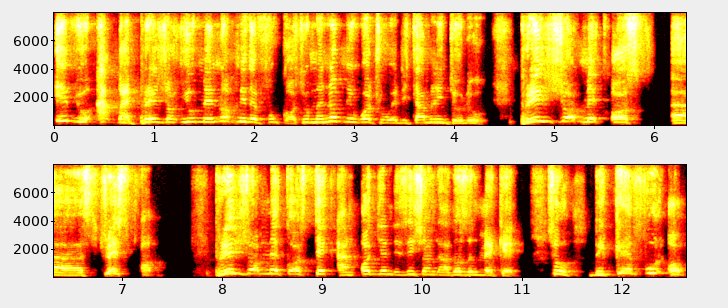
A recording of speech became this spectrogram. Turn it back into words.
If you act by pressure, you may not meet the focus. You may not meet what you were determining to do. Pressure make us uh, stressed up. Pressure make us take an urgent decision that doesn't make it. So be careful of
